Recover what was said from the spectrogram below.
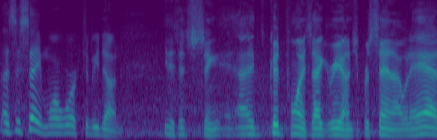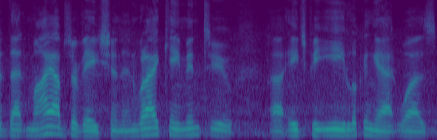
as I say, more work to be done. It's interesting, uh, good points, I agree 100%. I would add that my observation and what I came into uh, HPE looking at was,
